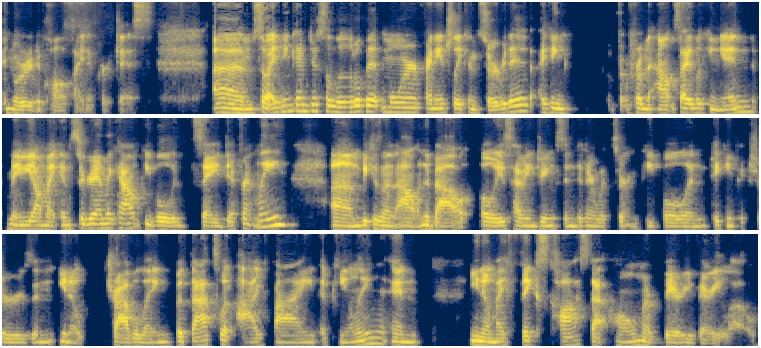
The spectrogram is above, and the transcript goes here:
in order to qualify to purchase. Um, so I think I'm just a little bit more financially conservative. I think from the outside looking in, maybe on my Instagram account, people would say differently um, because I'm out and about, always having drinks and dinner with certain people and taking pictures and you know traveling, but that's what I find appealing. And, you know, my fixed costs at home are very, very low.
